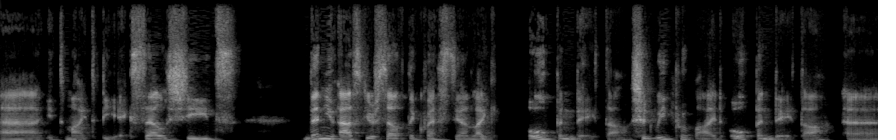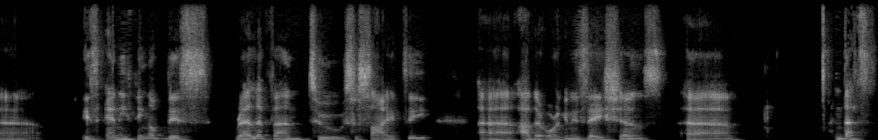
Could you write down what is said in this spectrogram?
uh, it might be excel sheets then you ask yourself the question like open data should we provide open data uh, is anything of this relevant to society, uh, other organizations. Uh, and that's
